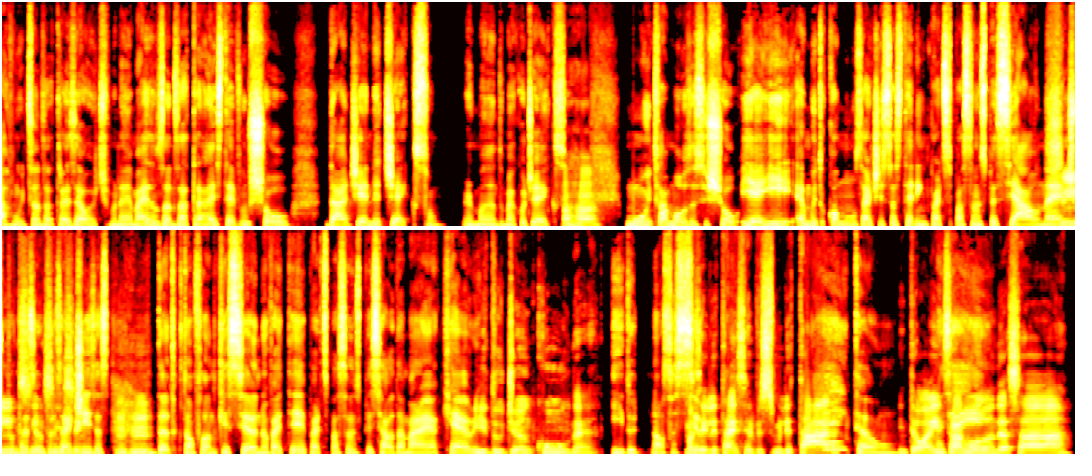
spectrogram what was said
há muitos anos atrás é ótimo, né? Mais uns anos atrás teve um show da Janet Jackson, irmã do Michael Jackson. Aham. Muito famoso esse show. E aí é muito comum os artistas terem participação especial, né? Sim, tipo, trazer sim, outros sim, artistas. Uhum. Tanto que estão falando que esse ano vai ter participação especial da Mariah Carey E do Jungkook, né? e, do. Nossa, se Mas ele tá em serviço militar. É, então. Então aí Mas tá aí? rolando essa.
